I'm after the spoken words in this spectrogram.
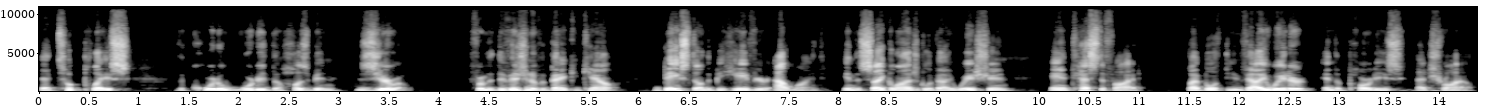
that took place, the court awarded the husband zero from the division of a bank account based on the behavior outlined in the psychological evaluation and testified by both the evaluator and the parties at trial.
